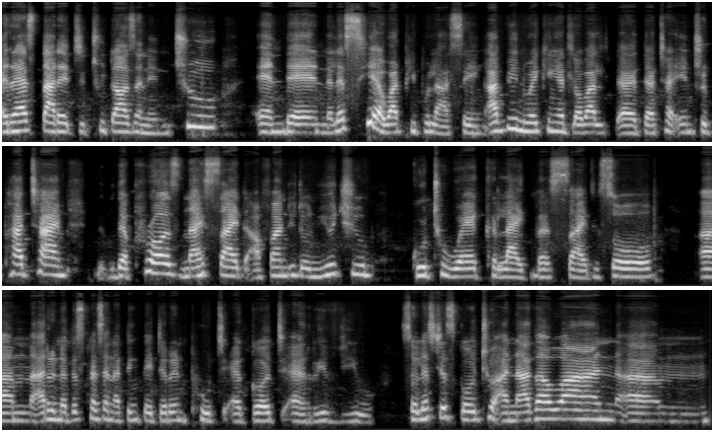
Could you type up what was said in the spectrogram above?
it has started in 2002 and then let's hear what people are saying. I've been working at Global uh, Data Entry part time. The pros, nice site. I found it on YouTube. Good to work like this site. So um, I don't know, this person, I think they didn't put a good uh, review. So let's just go to another one. Um,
